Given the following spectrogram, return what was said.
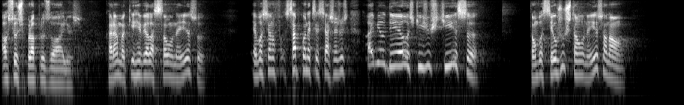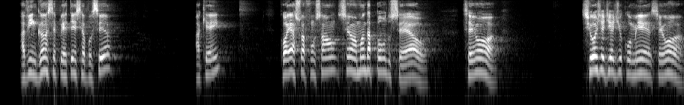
aos seus próprios olhos. Caramba, que revelação, não é isso? É você não sabe quando é que você se acha justo? Ai meu Deus, que justiça! Então você é o justão, não é isso ou não? A vingança pertence a você? A quem? Qual é a sua função? Senhor, manda pão do céu. Senhor, se hoje é dia de comer, Senhor,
